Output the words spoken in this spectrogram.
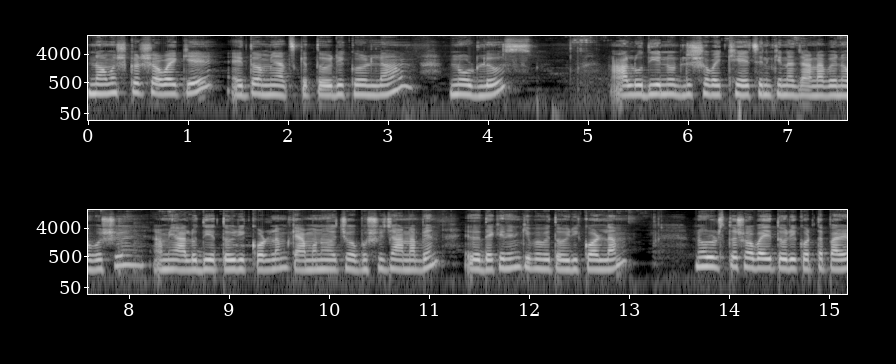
নমস্কার সবাইকে। এই তো আমি আজকে তৈরি করলাম নুডলস। আলু দিয়ে নুডলস সবাই খেয়েছেন কিনা জানাবেন অবশ্যই। আমি আলু দিয়ে তৈরি করলাম, কেমন হয়েছে অবশ্যই জানাবেন। এটা দেখে নিন কীভাবে তৈরি করলাম। নুডলস তো সবাই তৈরি করতে পারে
